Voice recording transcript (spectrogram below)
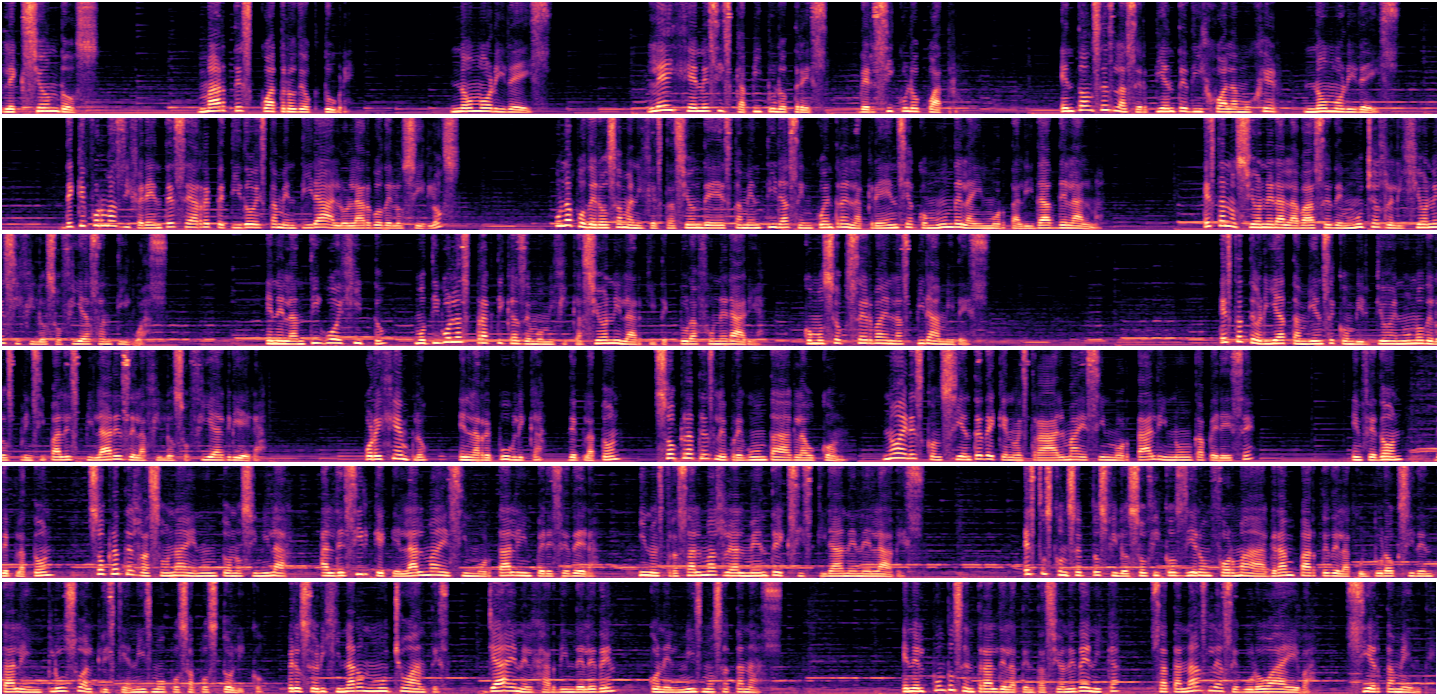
Lección 2. Martes 4 de octubre. No moriréis. Ley Génesis capítulo 3, versículo 4. Entonces la serpiente dijo a la mujer, no moriréis. ¿De qué formas diferentes se ha repetido esta mentira a lo largo de los siglos? Una poderosa manifestación de esta mentira se encuentra en la creencia común de la inmortalidad del alma. Esta noción era la base de muchas religiones y filosofías antiguas. En el antiguo Egipto, motivó las prácticas de momificación y la arquitectura funeraria, como se observa en las pirámides. Esta teoría también se convirtió en uno de los principales pilares de la filosofía griega. Por ejemplo, en la República, de Platón, Sócrates le pregunta a Glaucón, ¿no eres consciente de que nuestra alma es inmortal y nunca perece? En Fedón, de Platón, Sócrates razona en un tono similar, al decir que, el alma es inmortal e imperecedera, y nuestras almas realmente existirán en el Hades. Estos conceptos filosóficos dieron forma a gran parte de la cultura occidental e incluso al cristianismo posapostólico, pero se originaron mucho antes, ya en el jardín del Edén, con el mismo Satanás. En el punto central de la tentación edénica, Satanás le aseguró a Eva, ciertamente,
